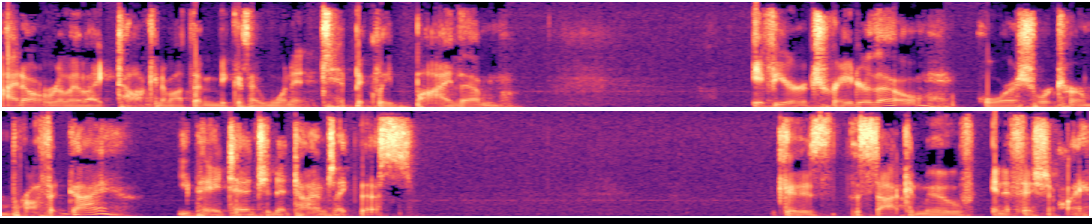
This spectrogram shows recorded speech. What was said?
I don't really like talking about them because I wouldn't typically buy them. If you're a trader, though, or a short term profit guy, you pay attention at times like this because the stock can move inefficiently.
